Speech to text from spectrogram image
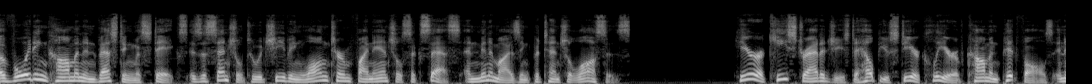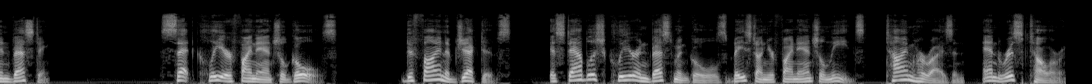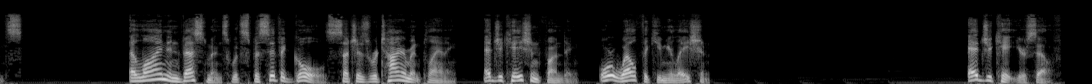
Avoiding common investing mistakes is essential to achieving long-term financial success and minimizing potential losses. Here are key strategies to help you steer clear of common pitfalls in investing. Set clear financial goals. Define objectives. Establish clear investment goals based on your financial needs, time horizon, and risk tolerance. Align investments with specific goals such as retirement planning, education funding, or wealth accumulation. Educate yourself.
